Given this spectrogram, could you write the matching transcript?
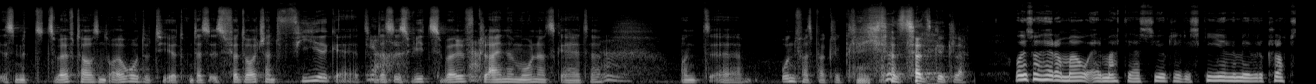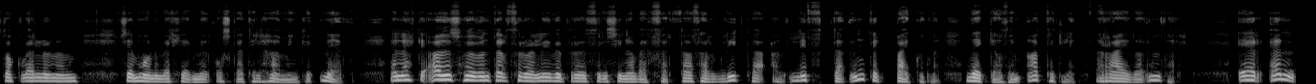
ist mit 12.000 Euro dotiert und das ist für Deutschland viel Geld. Ja. Das ist wie zwölf ja. kleine Monatsgehälter. Ja. Und äh, unfassbar glücklich, dass das geklappt. Og eins og hér á má er Mattias Júglir í skíunum yfir kloppstokkvelunum sem honum er hér með Óska til hamingu með. En ekki aðeins höfundar þurfa lifibröð fyrir sína vegferð. Það þarf líka að lifta undir bækurnar, vekja á þeim aðtegli, ræða um þær. Er enn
